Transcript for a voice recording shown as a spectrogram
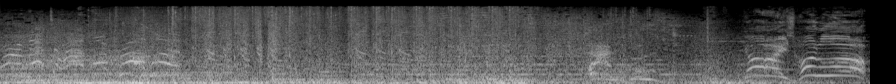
We're about to have more problems! Guys, huddle up!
